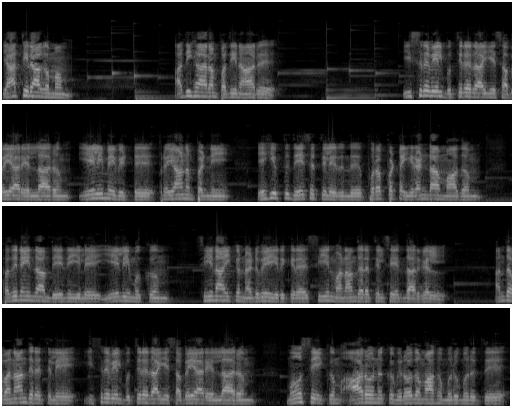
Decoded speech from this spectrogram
யாத்திராகமம் அதிகாரம் பதினாறு. இஸ்ரவேல் புத்திரராகிய சபையார் எல்லாரும் ஏலிமை விட்டு பிரயாணம் பண்ணி எகிப்து தேசத்திலிருந்து புறப்பட்ட இரண்டாம் மாதம் பதினைந்தாம் தேதியிலே ஏலிமுக்கும் சீனாய்க்கும் நடுவே இருக்கிற சீன் வனாந்தரத்தில் சேர்ந்தார்கள். அந்த வனாந்தரத்திலே இஸ்ரவேல் புத்திரராகிய சபையார் எல்லாரும் மோசேக்கும் ஆரோனுக்கும் விரோதமாக முறுமுறுத்து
